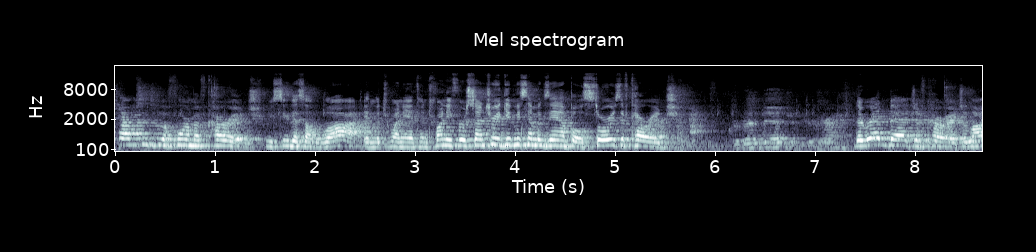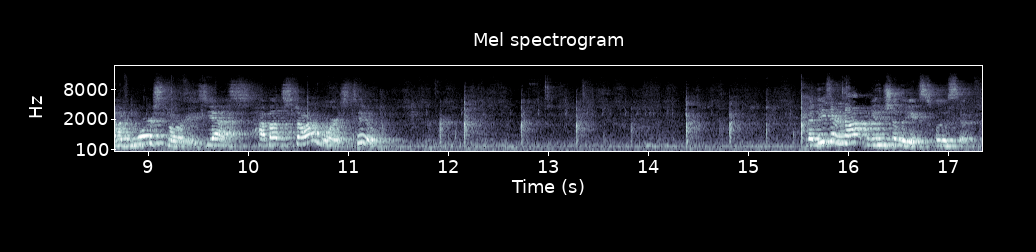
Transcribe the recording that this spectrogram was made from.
taps into a form of courage. We see this a lot in the 20th and 21st century. Give me some examples. Stories of courage. The red badge of courage. The red badge of courage. A lot of war stories, yes. How about Star Wars, too? But these are not mutually exclusive.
